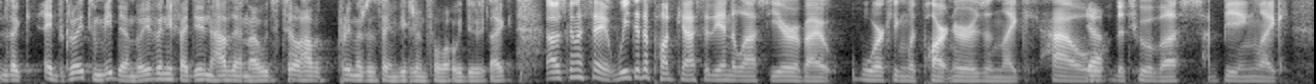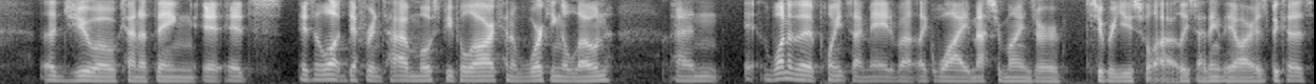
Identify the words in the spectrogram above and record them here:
like, it's great to meet them, but even if I didn't have them, I would still have pretty much the same vision for what we do. Like, I was gonna say, we did a podcast at the end of last year about working with partners and like how yeah. the two of us being like a duo kind of thing. It, it's it's a lot different to how most people are kind of working alone, and one of the points I made about like why masterminds are super useful, at least I think they are, is because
